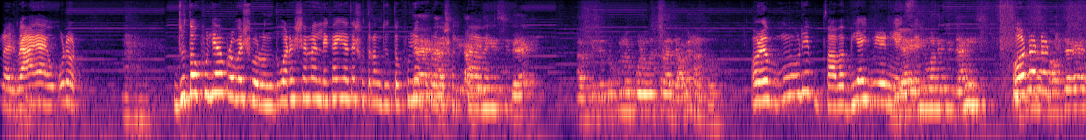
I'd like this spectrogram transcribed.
আসবে আয় আয় উপরে জুতো খুলিয়া প্রবেশ করুন। দুয়ারের সামনে লেখাই আছে সুতরাং জুতো খুলে প্রবেশ করতে হবে। আজকে জুতো খুলে পরিবেশ করা যাবে না তো? ওরে ওরে বাবা ভিআইপি রে নিয়ে আসছে VIP মানে তুই জানিস? ওট, ওট, ওট। সব জায়গায়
